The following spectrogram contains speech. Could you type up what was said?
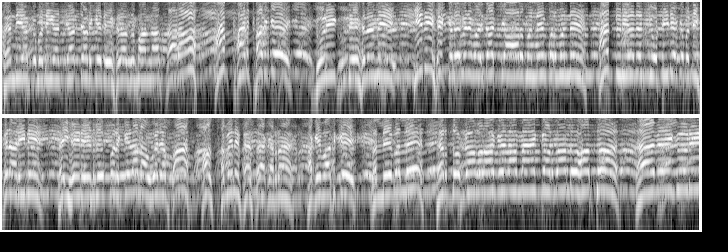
ਪੈਂਦੀਆਂ ਕਬੱਡੀਆਂ ਚੜ ਚੜ ਕੇ ਦੇਖਦਾ ਜ਼ਮਾਨਾ ਸਾਰਾ। ਆ ਖੜ ਖੜ ਕੇ ਗੁਰੀ ਦੇਖਦੇ ਵੀ ਕਿਹਦੀ ਹਿੱਕ ਦੇ ਵਿੱਚ ਵੱਜਦਾ ਚਾਰ ਮੰਨੇ ਪਰ ਮੰਨੇ ਆ ਦੁਨੀਆ ਦੇ ਚੋਟੀ ਦੇ ਕਬੱਡੀ ਖਿਡਾਰੀ ਨੇ। ਸਹੀ ਰੇਡ ਦੇ ਉੱਪਰ ਕਿਹੜਾ ਲਾਊਗਾ ਜੱਫਾ? ਆ ਸਮੇਂ ਨੇ ਫੈਸਲਾ ਕਰਨਾ। ਹੈ। ਅੱਗੇ ਵੱਧ ਕੇ ਬੱਲੇ ਬੱਲੇ ਫਿਰ ਦੋਗਾ ਵਾਲਾ ਕਹਿੰਦਾ ਮੈਂ ਕਰਦਾ ਦੋ ਹੱਥ। ਐਵੇਂ ਗੁਰੀ।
